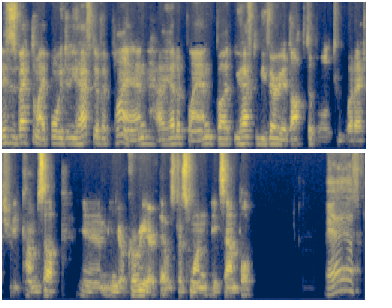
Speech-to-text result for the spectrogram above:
this is back to my point. You have to have a plan. I had a plan, but you have to be very adaptable to what actually comes up in, in your career. That was just one example. May I ask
